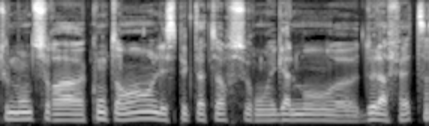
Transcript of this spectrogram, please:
Tout le monde sera content, les spectateurs seront également euh, de la fête.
